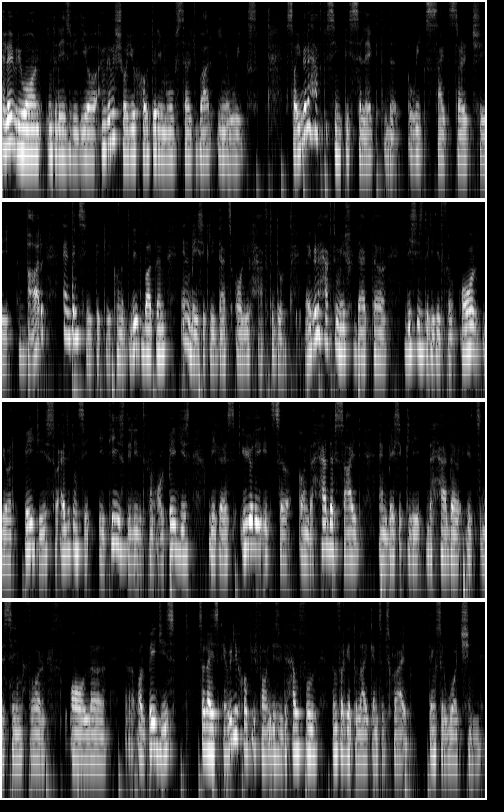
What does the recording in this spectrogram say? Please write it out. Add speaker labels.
Speaker 1: Hello everyone, in today's video I'm gonna show you how to remove search bar in Wix. So you're gonna have to simply select the Wix site search bar and then simply click on the delete button and basically that's all you have to do. Now you're gonna have to make sure that uh, this is deleted from all your pages. So as you can see it is deleted from all pages because usually it's uh, on the header side and basically the header is the same for all uh, uh, all pages. So guys i really hope you found this video helpful. Don't forget to like and subscribe. Thanks for watching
